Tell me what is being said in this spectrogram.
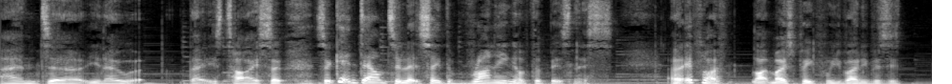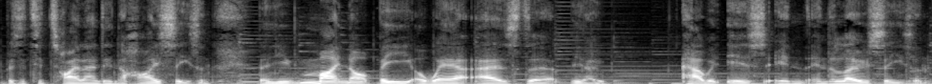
and uh, you know that is Thai. So, so getting down to let's say the running of the business. Uh, if like like most people, you've only visited visited Thailand in the high season, then you might not be aware as the you know how it is in in the low season,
